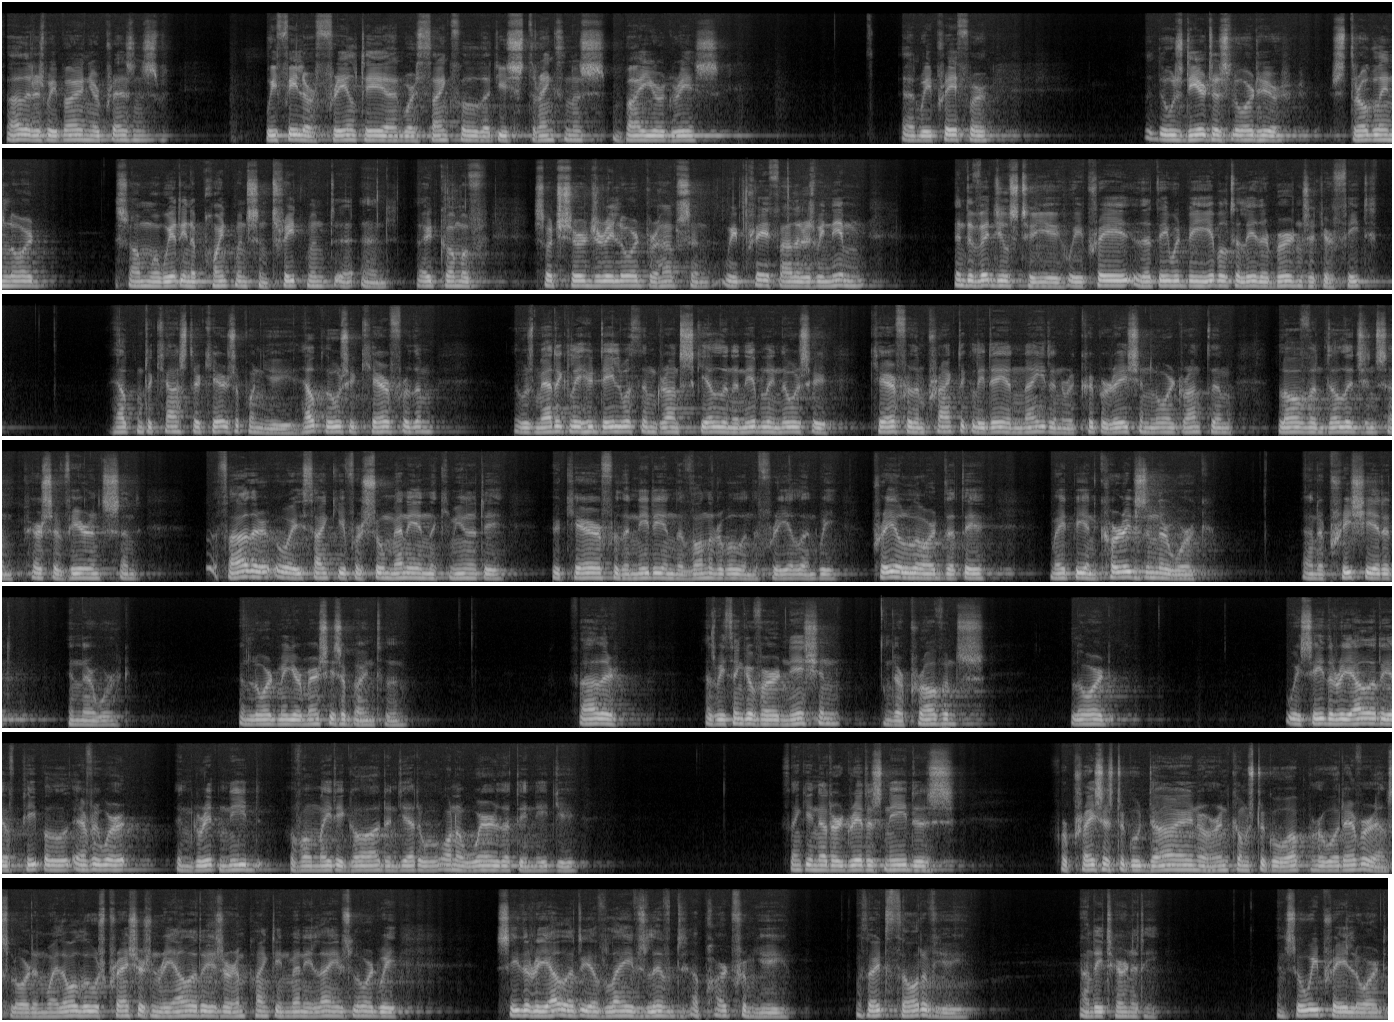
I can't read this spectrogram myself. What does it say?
Father, as we bow in your presence, we feel our frailty and we're thankful that you strengthen us by your grace. And we pray for those dear to us, Lord, who are struggling, Lord. Some awaiting appointments and treatment uh, and outcome of such surgery, Lord, perhaps. And we pray, Father, as we name individuals to you. We pray that they would be able to lay their burdens at your feet. Help them to cast their cares upon you. Help those who care for them, those medically who deal with them, grant skill in enabling those who care for them practically day and night in recuperation. Lord, grant them love and diligence and perseverance. And Father, we thank you for so many in the community who care for the needy and the vulnerable and the frail. And we pray, O oh Lord, that they might be encouraged in their work and appreciated in their work. And Lord, may your mercies abound to them. Father, as we think of our nation and our province, Lord, we see the reality of people everywhere in great need of Almighty God and yet unaware that they need you. Thinking that our greatest need is for prices to go down or incomes to go up or whatever else, Lord. And while all those pressures and realities are impacting many lives, Lord, we see the reality of lives lived apart from you, without thought of you and eternity. And so we pray, Lord,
